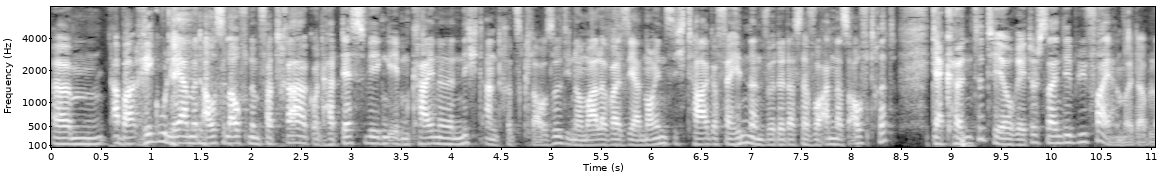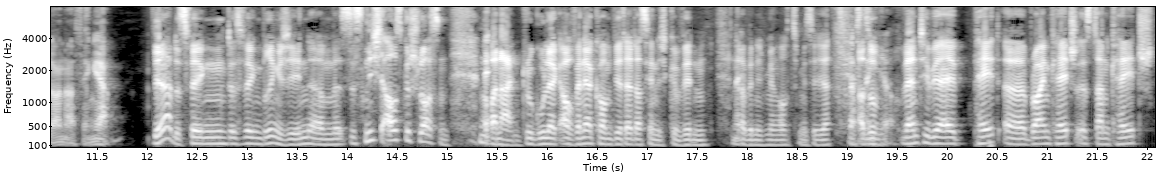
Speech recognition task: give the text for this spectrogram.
ähm, aber regulär mit auslaufendem Vertrag und hat deswegen eben keine Nichtantrittsklausel, die normalerweise ja 90 Tage verhindern würde, dass er woanders auftritt. Der könnte theoretisch sein Debüt feiern bei Double or Nothing, ja. Ja, deswegen, deswegen bringe ich ihn. Ähm, es ist nicht ausgeschlossen. Aber nein, Drew Gulak, auch wenn er kommt, wird er das hier nicht gewinnen. Da bin ich mir auch ziemlich sicher. Das also, wenn TBA paid, äh, Brian Cage ist, dann Cage.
